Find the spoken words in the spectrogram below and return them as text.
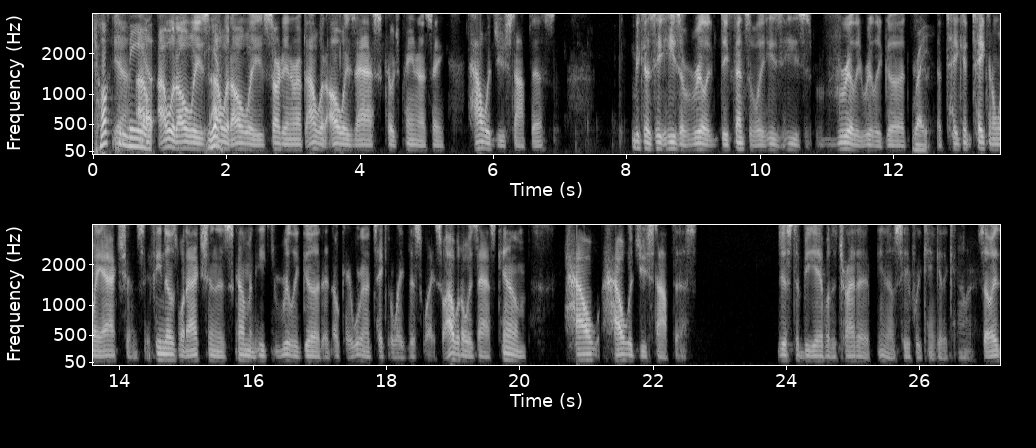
Talk to yeah, me. I, uh, I, would always, yeah. I would always, sorry to interrupt. I would always ask Coach Painter. I say, how would you stop this? Because he, he's a really defensively he's he's really really good right. at taking taking away actions. If he knows what action is coming he's really good at okay we're going to take it away this way. So i would always ask him how how would you stop this? Just to be able to try to you know see if we can't get a counter. So it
